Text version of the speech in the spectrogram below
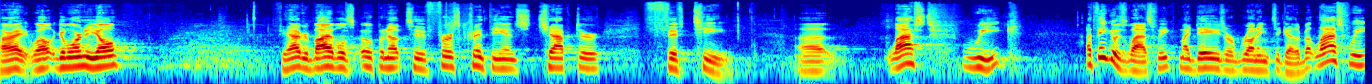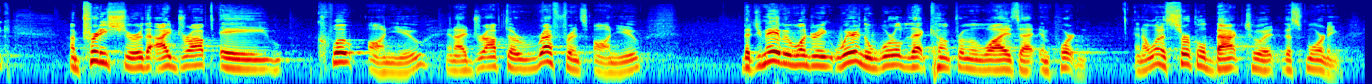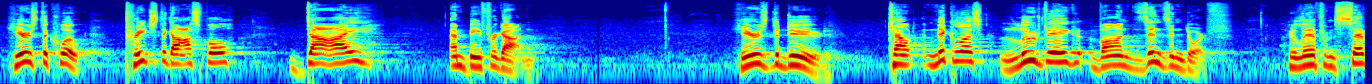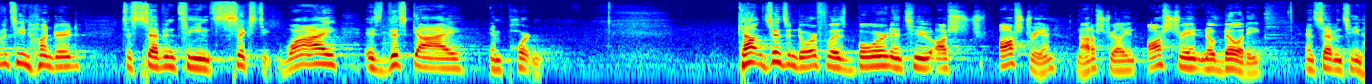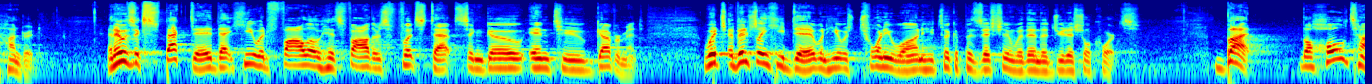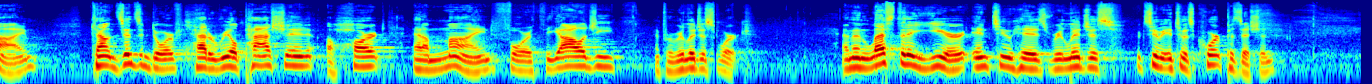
All right, well, good morning, y'all. If you have your Bibles, open up to 1 Corinthians chapter 15. Uh, last week, I think it was last week, my days are running together, but last week, I'm pretty sure that I dropped a quote on you and I dropped a reference on you that you may have been wondering where in the world did that come from and why is that important? And I want to circle back to it this morning. Here's the quote Preach the gospel die, and be forgotten. Here's the dude Count Nicholas Ludwig von Zinzendorf, who lived from 1700 to 1760. Why is this guy important? Count Zinzendorf was born into Aust- Austrian, not Australian, Austrian nobility in 1700. And it was expected that he would follow his father's footsteps and go into government, which eventually he did when he was 21. He took a position within the judicial courts. But the whole time, Count Zinzendorf had a real passion, a heart, and a mind for theology and for religious work. And then, less than a year into his religious, excuse me, into his court position,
